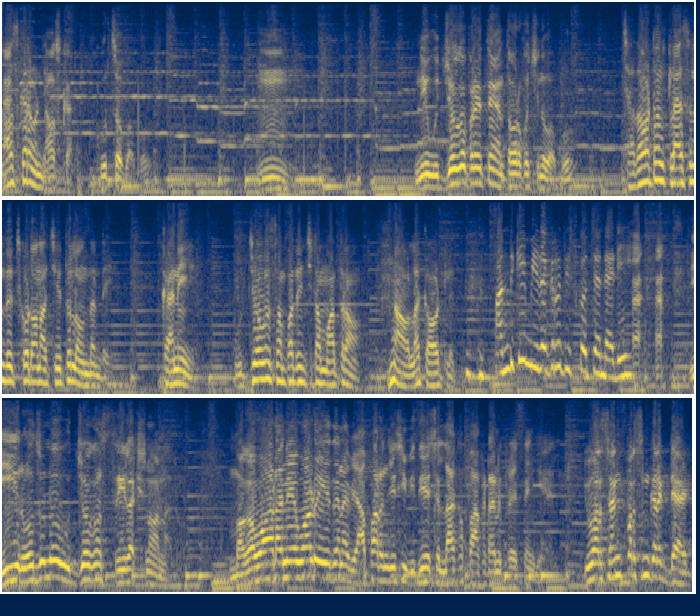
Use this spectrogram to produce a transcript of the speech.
నమస్కారం అండి. నమస్కారం. కూర్చో బాబు. మ్మ్. నీ ఉద్యోగ ప్రయత్నం ఎంతవరకు వచ్చింది బాబు? చదవటం క్లాసులు తెచ్చుకోవడం నా చేతుల్లో ఉందండి. కానీ ఉద్యోగం సంపాదించడం మాత్రం నా వల్ల కావట్లేదు. అందుకే మీ దగ్గర తీసుకొచ్చాను డాడీ. ఈ రోజులో ఉద్యోగం స్త్రీ లక్షణం అన్నారు. మగవాడనేవాడు ఏదైనా వ్యాపారం చేసి విదేశాల దాకా పాకడానికి ప్రయత్నం చేయాలి. You are cent percent correct dad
